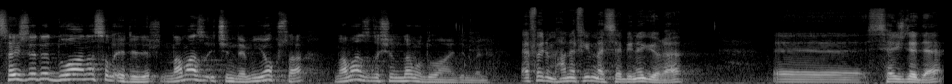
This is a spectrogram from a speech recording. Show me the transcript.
Secdede dua nasıl edilir? Namaz içinde mi yoksa namaz dışında mı dua edilmeli? Efendim Hanefi mezhebine göre eee secdede,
